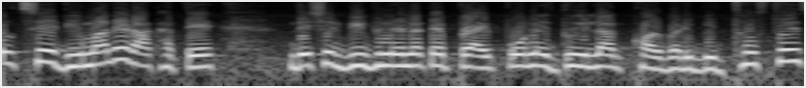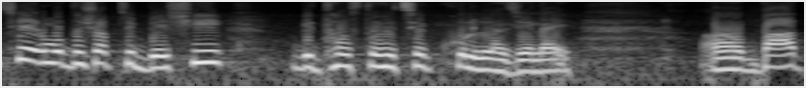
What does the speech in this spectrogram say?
বলছে, রিমালের আঘাতে দেশের বিভিন্ন এলাকায় প্রায় পৌনে দুই লাখ ঘরবাড়ি বিধ্বস্ত হয়েছে। এর মধ্যে সবচেয়ে বেশি বিধ্বস্ত হয়েছে খুলনা জেলায়। বাঁধ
